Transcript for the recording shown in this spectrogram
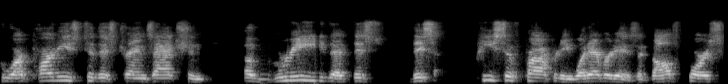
who are parties to this transaction agree that this, this piece of property, whatever it is, a golf course,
